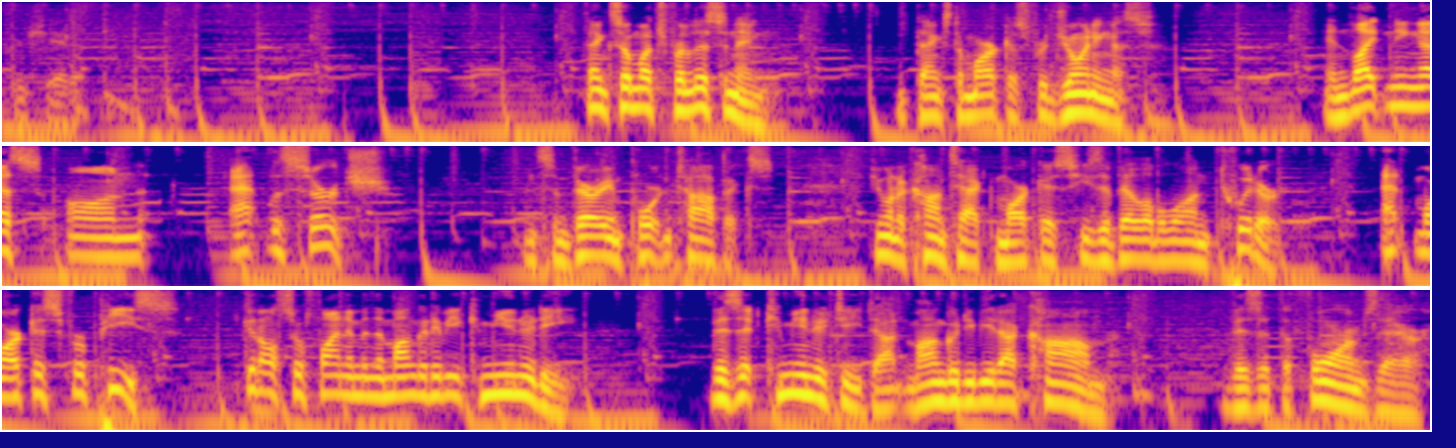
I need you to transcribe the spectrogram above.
Appreciate it. Thanks so much for listening. And thanks to Marcus for joining us, enlightening us on Atlas Search and some very important topics. If you want to contact Marcus, he's available on Twitter at Marcus for Peace. You can also find him in the MongoDB community. Visit community.mongodb.com. Visit the forums there.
